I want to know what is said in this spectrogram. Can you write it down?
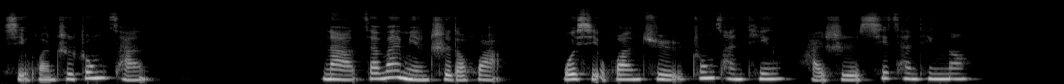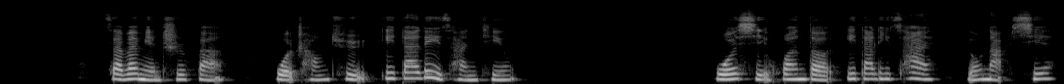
喜欢吃中餐。那在外面吃的话？我喜欢去中餐厅还是西餐厅呢？在外面吃饭，我常去意大利餐厅。我喜欢的意大利菜有哪些？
